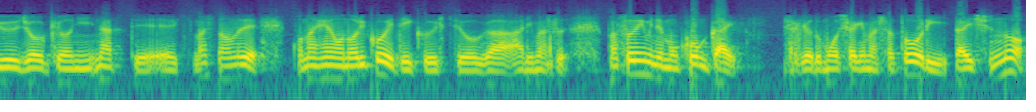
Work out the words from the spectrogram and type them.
いう状況になってきましたのでこの辺を乗り越えていく必要があります、まあ、そういう意味でも今回先ほど申し上げました通り、来春の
